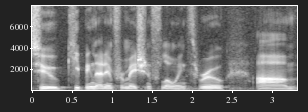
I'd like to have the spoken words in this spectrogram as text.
to keeping that information flowing through. Um,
